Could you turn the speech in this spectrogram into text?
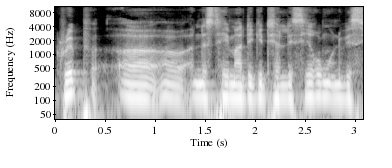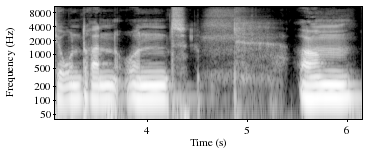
Grip äh, an das Thema Digitalisierung und Vision dran und ähm,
